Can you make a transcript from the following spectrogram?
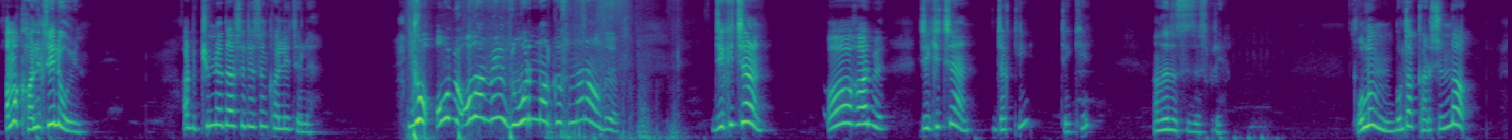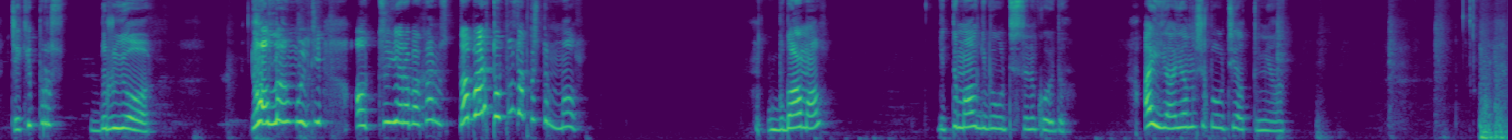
Ama kaliteli oyun. Abi kim ne derse desin kaliteli. Ya abi adam beni duvarın arkasından aldı. Jackie Chan. Aa harbi. Jackie Chan. Jackie. Jackie. Anladınız siz espriyi. Oğlum burada karşında Jackie Prost duruyor. Allah'ım ulti attığı yere bakar mısın? La bari topu uzaklaştır mal. Bu da mal. Gitti mal gibi ultisini koydu. Ay ya yanlışlıkla ulti attım ya.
